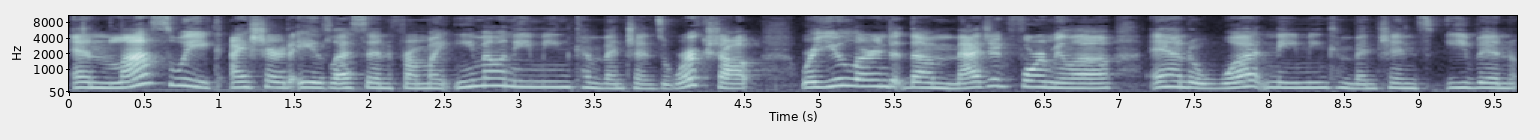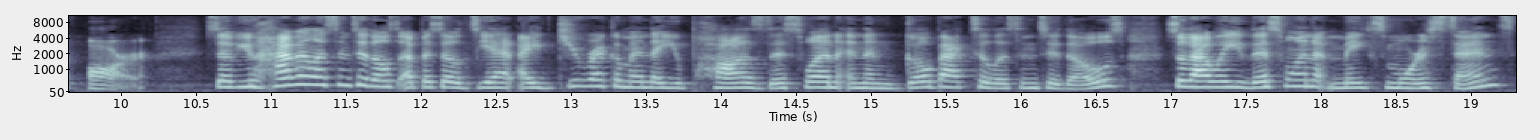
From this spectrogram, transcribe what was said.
And last week, I shared a lesson from my email naming conventions workshop where you learned the magic formula and what naming conventions even are. So if you haven't listened to those episodes yet, I do recommend that you pause this one and then go back to listen to those so that way this one makes more sense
